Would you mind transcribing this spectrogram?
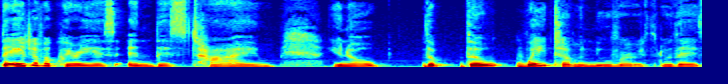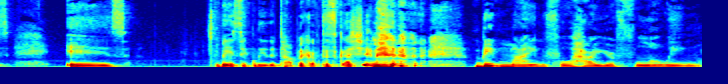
the age of Aquarius in this time, you know, the the way to maneuver through this is basically the topic of discussion. Be mindful how you're flowing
